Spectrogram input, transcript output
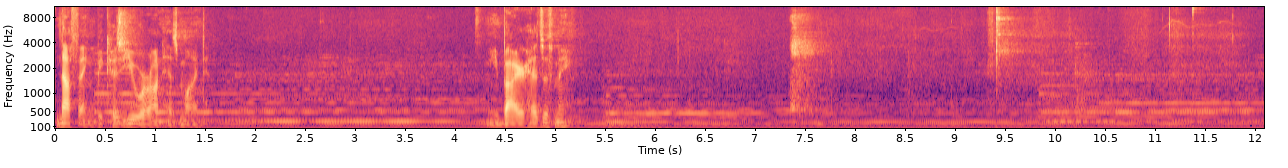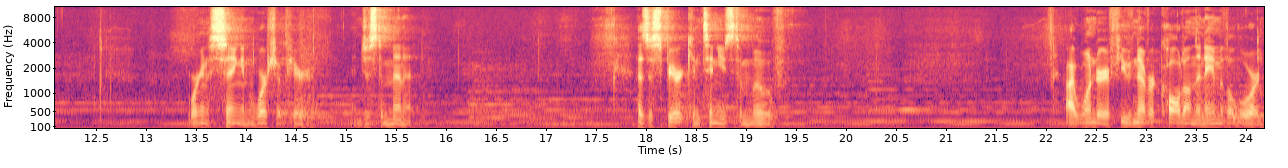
Nothing, because you were on his mind. Can you bow your heads with me? We're going to sing and worship here in just a minute. As the Spirit continues to move, I wonder if you've never called on the name of the Lord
